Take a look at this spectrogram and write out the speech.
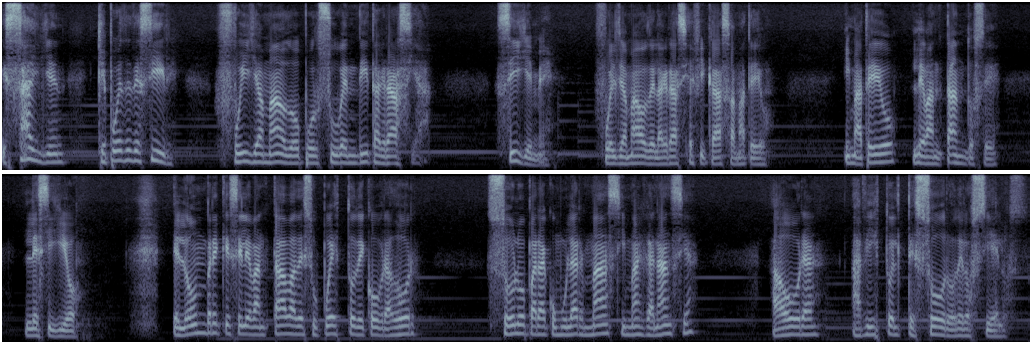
Es alguien que puede decir, fui llamado por su bendita gracia. Sígueme, fue el llamado de la gracia eficaz a Mateo. Y Mateo, levantándose, le siguió. El hombre que se levantaba de su puesto de cobrador solo para acumular más y más ganancia, ahora ha visto el tesoro de los cielos.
